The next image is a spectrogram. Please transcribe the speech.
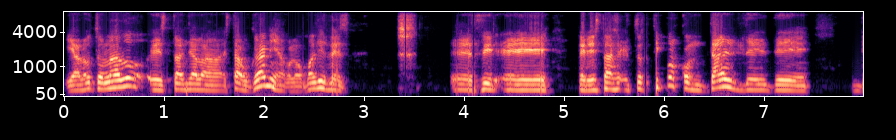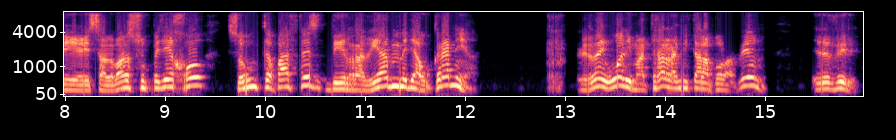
y al otro lado está ya la está Ucrania, con lo cual dices, es decir, eh, pero estos tipos con tal de, salvar su pellejo son capaces de irradiar media Ucrania. Les da igual y matar a la mitad de la población. Es decir...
